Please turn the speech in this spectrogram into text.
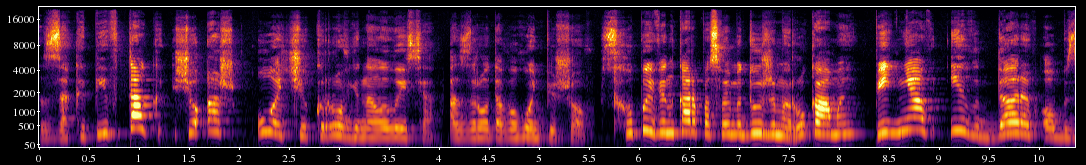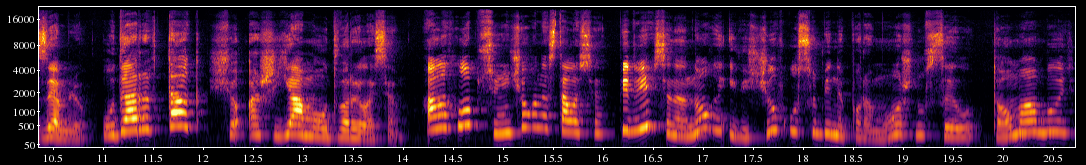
Закипів так, що аж очі кров'ю налилися, а з рота вогонь пішов. Схопив він карпа своїми дужими руками, підняв і вдарив об землю. Ударив так, що аж яма утворилася. Але хлопцю нічого не сталося. Підвівся на ноги і відчув у собі непереможну силу. То, мабуть,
